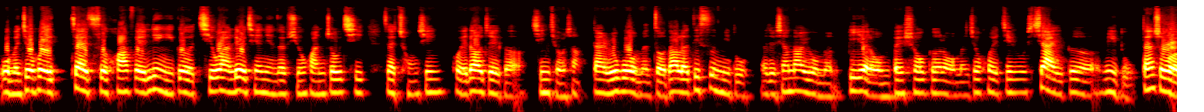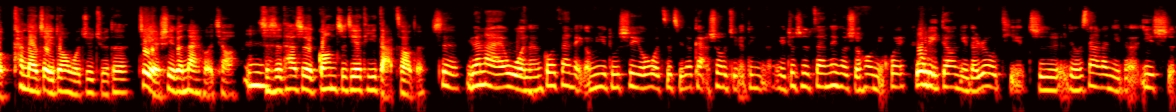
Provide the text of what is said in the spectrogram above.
我们就会再次花费另一个七万六千年的循环周期，再重新回到这个星球上。但如果我们走到了第四密度，那就相当于我们毕业了，我们被收割了，我们就会进入下一个密度。当时我看到这一段，我就觉得这也是一个奈何桥，嗯只是它是光之阶梯打造的。是，原来我能够在哪个密度是由我自己的感受决定的，也就是在那个时候，你会剥离掉你的肉体，只留下了你的意识。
